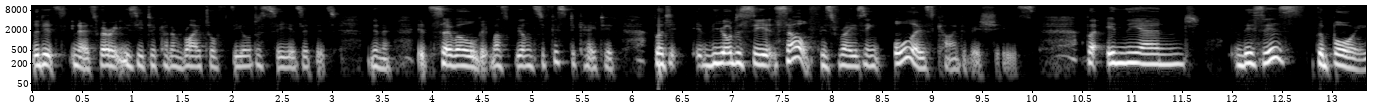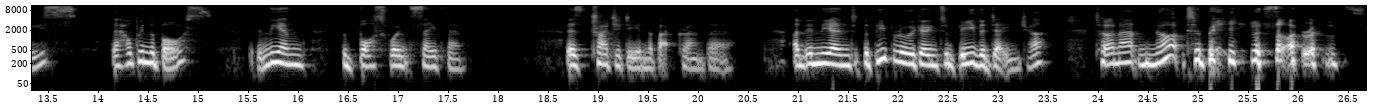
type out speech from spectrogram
that it's you know it's very easy to kind of write off the odyssey as if it's you know it's so old it must be unsophisticated. But the odyssey itself is raising all those kind of issues. But in the end this is the boys they're helping the boss but in the end the boss won't save them. There's tragedy in the background there. And in the end the people who are going to be the danger turn out not to be the sirens.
